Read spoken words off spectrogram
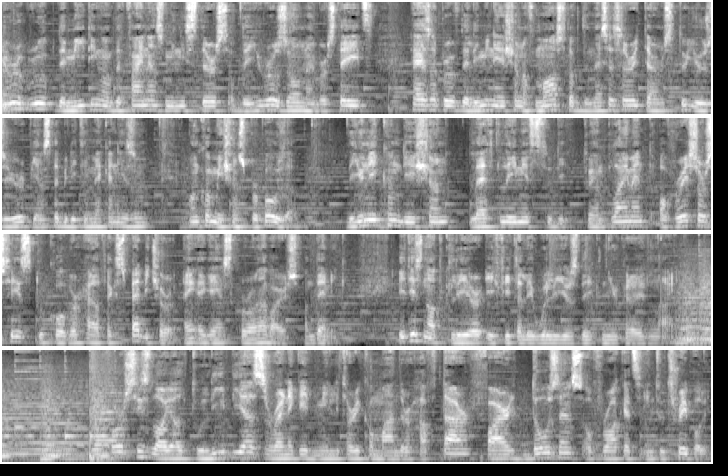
Eurogroup, the meeting of the finance ministers of the Eurozone member states, has approved the elimination of most of the necessary terms to use the European Stability Mechanism on Commission's proposal. The unique condition left limits to, the, to employment of resources to cover health expenditure against coronavirus pandemic. It is not clear if Italy will use the new credit line. Forces loyal to Libya's renegade military commander Haftar fired dozens of rockets into Tripoli.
